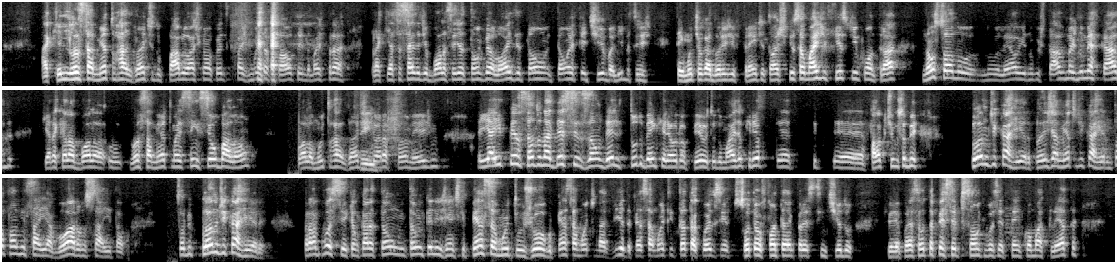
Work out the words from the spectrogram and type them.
aquele lançamento rasante do Pablo, eu acho que é uma coisa que faz muita falta, ainda mais para que essa saída de bola seja tão veloz e tão, tão efetiva ali. Vocês têm muitos jogadores de frente, então acho que isso é o mais difícil de encontrar, não só no Léo e no Gustavo, mas no mercado, que era aquela bola, o lançamento, mas sem ser o balão, bola muito rasante, Sim. que eu era fã mesmo. E aí, pensando na decisão dele, tudo bem que ele é europeu e tudo mais, eu queria é, é, falar contigo sobre plano de carreira, planejamento de carreira. Não estou falando em sair agora ou não sair tal. Sobre plano de carreira. Para você, que é um cara tão, tão inteligente, que pensa muito o jogo, pensa muito na vida, pensa muito em tanta coisa, assim, sou teu fã também por esse sentido, por essa outra percepção que você tem como atleta.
